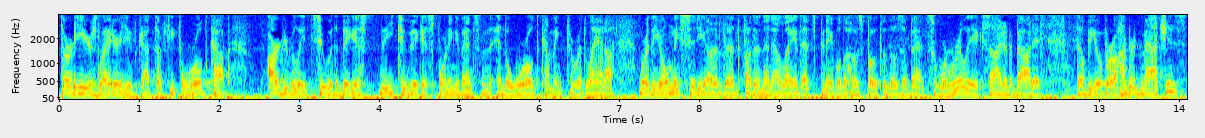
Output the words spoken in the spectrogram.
30 years later, you've got the FIFA World Cup arguably two of the biggest, the two biggest sporting events in, in the world coming through Atlanta. We're the only city other, other than LA that's been able to host both of those events. So we're really excited about it. There'll be over 100 matches,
